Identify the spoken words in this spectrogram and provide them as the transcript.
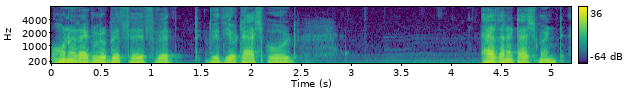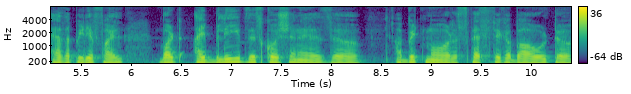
on a regular basis with, with your dashboard as an attachment, as a PDF file. But I believe this question is uh, a bit more specific about uh,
